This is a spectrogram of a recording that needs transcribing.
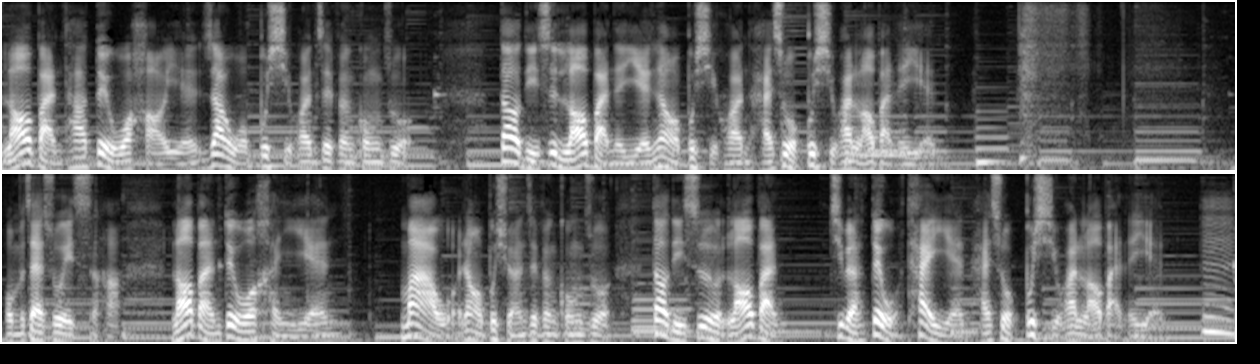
老板他对我好严，让我不喜欢这份工作，到底是老板的严让我不喜欢，还是我不喜欢老板的严？我们再说一次哈，老板对我很严。骂我，让我不喜欢这份工作，到底是老板基本上对我太严，还是我不喜欢老板的严？嗯，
